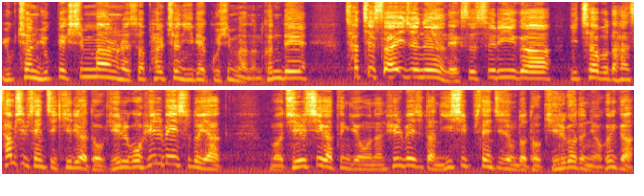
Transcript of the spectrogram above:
6,610만원에서 8,290만원. 근데 차체 사이즈는 X3가 이 차보다 한 30cm 길이가 더 길고 휠베이스도 약 뭐 GLC 같은 경우는 휠베이스도 한 20cm 정도 더 길거든요. 그러니까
